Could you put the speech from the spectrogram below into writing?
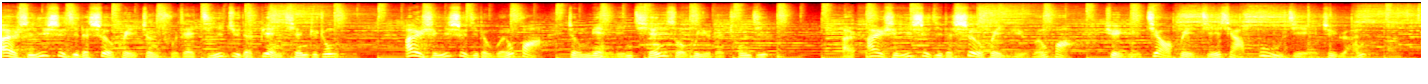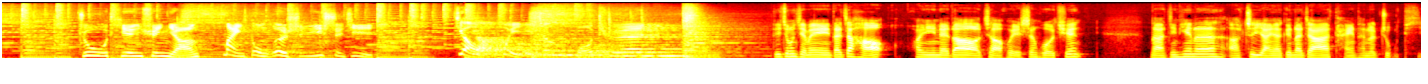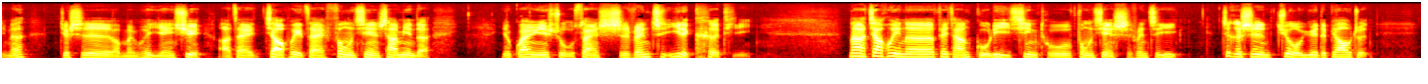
二十一世纪的社会正处在急剧的变迁之中，二十一世纪的文化正面临前所未有的冲击，而二十一世纪的社会与文化却与教会结下不解之缘。诸天宣扬，脉动二十一世纪，教会生活圈。弟兄姐妹，大家好，欢迎来到教会生活圈。那今天呢，啊，志阳要跟大家谈一谈的主题呢，就是我们会延续啊，在教会在奉献上面的有关于数算十分之一的课题。那教会呢，非常鼓励信徒奉献十分之一，这个是旧约的标准，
